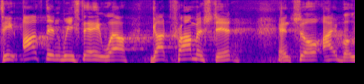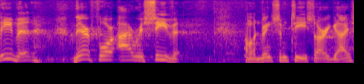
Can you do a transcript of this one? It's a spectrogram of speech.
See, often we say, well, God promised it, and so I believe it, therefore I receive it. I'm going to drink some tea. Sorry, guys.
